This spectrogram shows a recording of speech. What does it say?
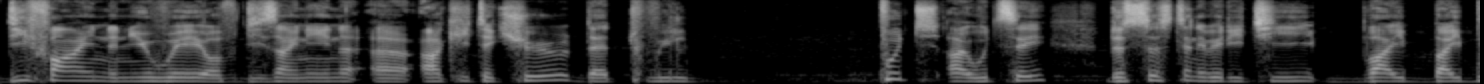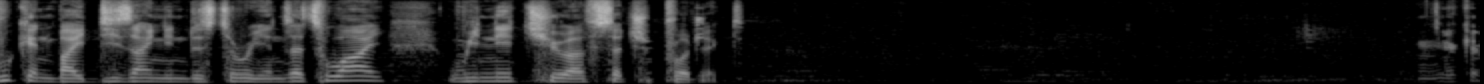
define a new way of designing uh, architecture that will put, I would say, the sustainability by, by book and by design in the story. And that's why we need to have such a project. Okay.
